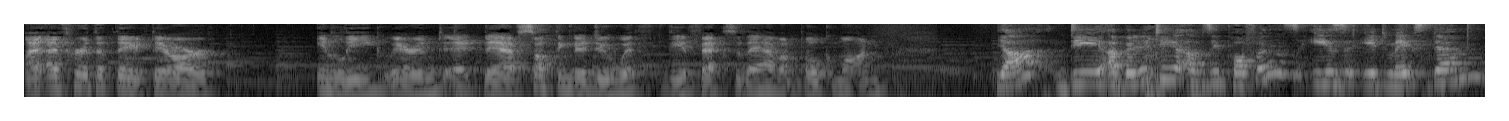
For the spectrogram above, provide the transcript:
I, I've heard that they they are in league wherein uh, they have something to do with the effects that they have on Pokemon. Yeah, the ability of the poffins is it makes them,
